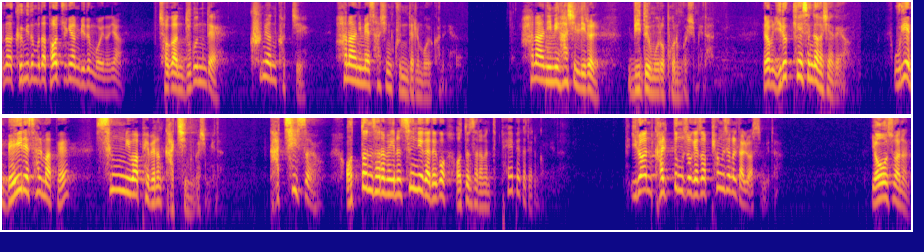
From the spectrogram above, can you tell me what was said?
그러나 그 믿음보다 더 중요한 믿음 뭐였느냐? 저가 누군데 크면 컸지 하나님의 사신 군대를 모욕하느냐? 하나님이 하실 일을 믿음으로 보는 것입니다. 여러분 이렇게 생각하셔야 돼요. 우리의 매일의 삶 앞에 승리와 패배는 같이 있는 것입니다. 같이 있어요. 어떤 사람에게는 승리가 되고 어떤 사람한테 패배가 되는 겁니다. 이러한 갈등 속에서 평생을 달려왔습니다. 여호수아는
